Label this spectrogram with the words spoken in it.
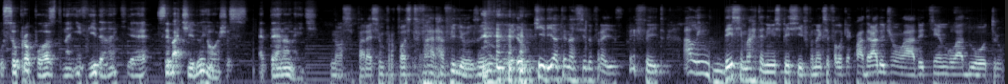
o seu propósito né, em vida, né, que é ser batido em rochas eternamente. Nossa, parece um propósito maravilhoso, hein? Eu queria ter nascido para isso. Perfeito. Além desse martelinho específico, né, que você falou que é quadrado de um lado e triangular do outro,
